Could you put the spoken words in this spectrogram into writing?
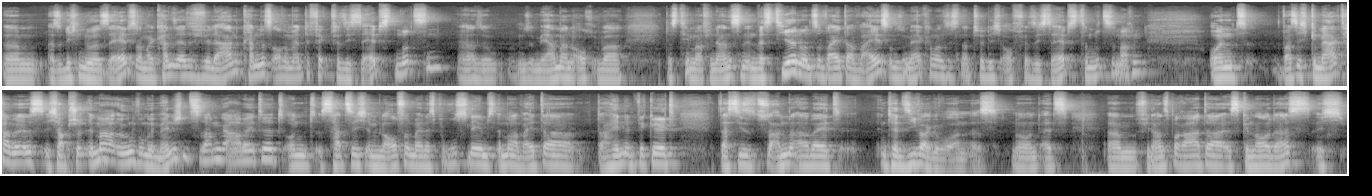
Ähm, also nicht nur selbst, sondern man kann sehr, sehr viel lernen, kann das auch im Endeffekt für sich selbst nutzen. Ja, also umso mehr man auch über das Thema Finanzen, Investieren und so weiter weiß, umso mehr kann man sich natürlich auch für sich selbst zunutze machen. Und was ich gemerkt habe, ist, ich habe schon immer irgendwo mit Menschen zusammengearbeitet und es hat sich im Laufe meines Berufslebens immer weiter dahin entwickelt, dass diese Zusammenarbeit intensiver geworden ist. Ne, und als ähm, Finanzberater ist genau das. Ich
